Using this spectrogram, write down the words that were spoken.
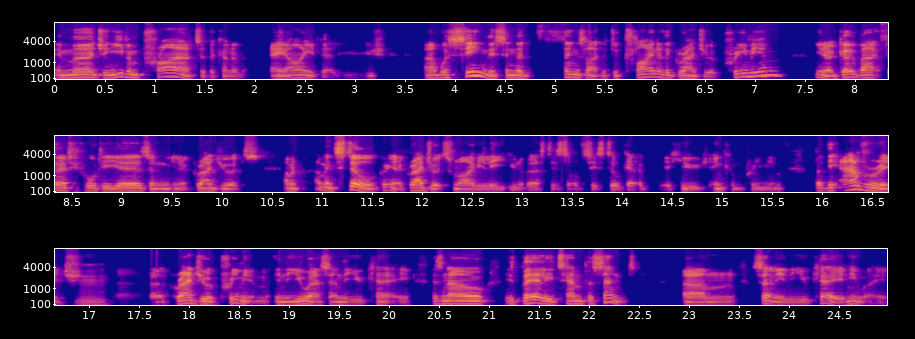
emerging even prior to the kind of AI deluge. Uh, we're seeing this in the things like the decline of the graduate premium. You know, go back 30, 40 years, and you know, graduates. I mean, I mean, still, you know, graduates from Ivy League universities obviously still get a, a huge income premium, but the average mm. uh, graduate premium in the US and the UK is now is barely 10%. Um, certainly in the UK, anyway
